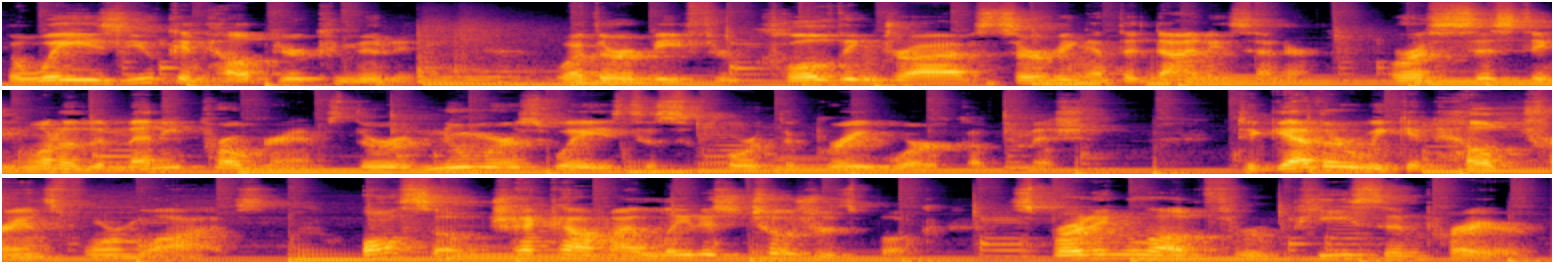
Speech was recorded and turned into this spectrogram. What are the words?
the ways you can help your community, whether it be through clothing drives, serving at the dining center, or assisting one of the many programs. There are numerous ways to support the great work of the mission. Together we can help transform lives. Also, check out my latest children's book, Spreading Love Through Peace and Prayer,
